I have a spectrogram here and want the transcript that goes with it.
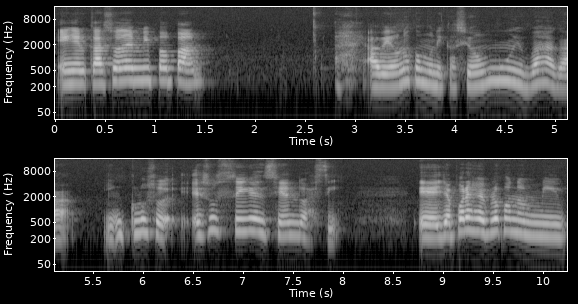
En el caso de mi papá, había una comunicación muy vaga, incluso eso sigue siendo así. Eh, ya por ejemplo cuando mi,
